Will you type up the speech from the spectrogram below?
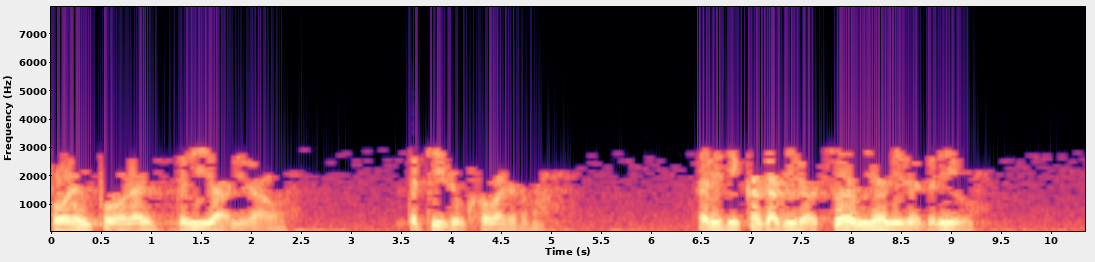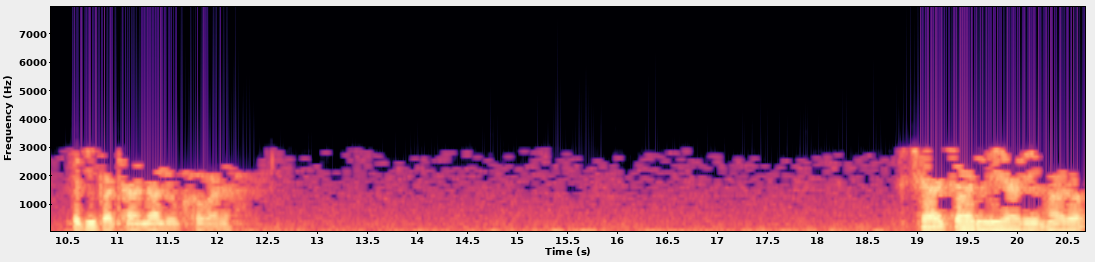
ပေါ်တိုင်းပေါ်တိုင်းတတိယနေတာတတိလို့ခေါ်ပါတယ်ကွာ အဲဒီဒီကပ်ကပ်ပြီးတော့ဆွဲမြဲနေတဲ့တတိကိုသတိပဋ္ဌာန်လို့ခေါ်ပါတယ်ခြားခြားနေရာတွေမှာတော့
